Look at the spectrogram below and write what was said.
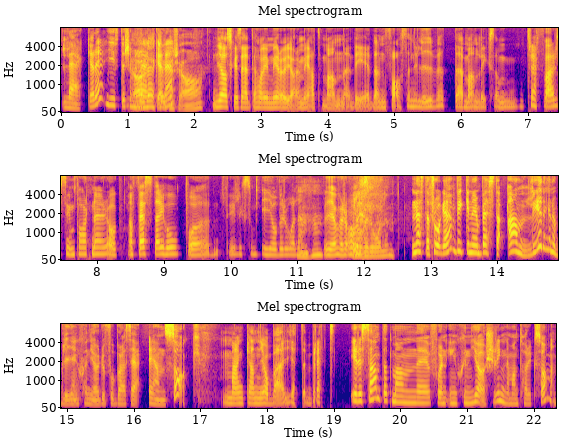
Läkare gifter sig med Ja, läkare. läkare kanske. Ja. Jag skulle säga att det har ju mer att göra med att man, det är den fasen i livet där man liksom träffar sin partner och man festar ihop och det är liksom I overallen. Mhm. i overall. I overallen. Nästa fråga. Vilken är den bästa anledningen att bli ingenjör? Du får bara säga en sak. Man kan jobba jättebrett. Är det sant att man eh, får en ingenjörsring när man tar examen?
